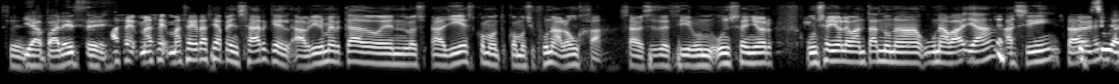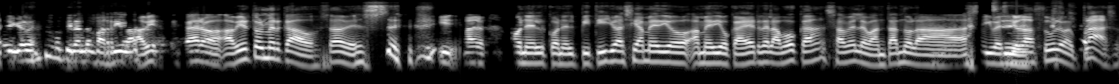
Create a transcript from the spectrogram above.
sí. y aparece. Me hace, me, hace, me hace gracia pensar que el abrir mercado en los allí es como, como si fuera una lonja, ¿sabes? Es decir, un, un señor, un señor levantando una, una valla así, ¿sabes? Sí, así que tirando para arriba. Claro, abierto el mercado, ¿sabes? y claro, con el con el pitillo así a medio a medio caer de la boca, ¿sabes? Levantando la y vestido de azul, ¡plas!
